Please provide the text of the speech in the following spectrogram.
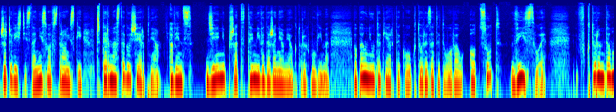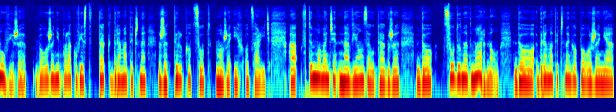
Rzeczywiście, Stanisław Stroński 14 sierpnia, a więc dzień przed tymi wydarzeniami, o których mówimy, popełnił taki artykuł, który zatytułował O cud Wisły, w którym to mówi, że położenie Polaków jest tak dramatyczne, że tylko cud może ich ocalić. A w tym momencie nawiązał także do cudu nad Marną, do dramatycznego położenia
